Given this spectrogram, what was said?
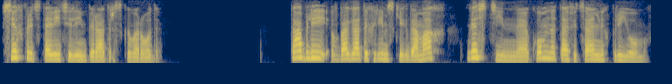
всех представителей императорского рода. Таблей в богатых римских домах — гостиная, комната официальных приемов.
